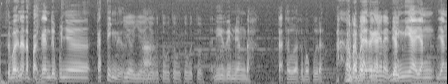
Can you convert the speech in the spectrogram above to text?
Sebab nak dapatkan dia punya cutting dia. Ya, ya, Ah, ya, betul betul betul betul. Ni rim yang dah tak tahu lah ke berapa dah. Dah banyak dengan rim. Ni- Yang ni lah yang yang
